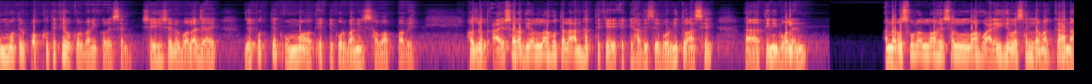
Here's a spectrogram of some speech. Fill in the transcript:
উম্মতের পক্ষ থেকেও কোরবানি করেছেন। সেই হিসেবে বলা যায় যে প্রত্যেক উম্মত একটি কোরবানির স্বভাব পাবে। হজরত আয়েশা রাদি আল্লাহ তালা আনহার থেকে একটি হাদিসে বর্ণিত আছে তিনি বলেন, আন্না রসুল আল্লাহ সাল্লাহ আলহি ওয়াসাল্লাম কানা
